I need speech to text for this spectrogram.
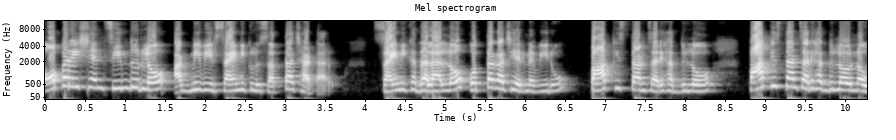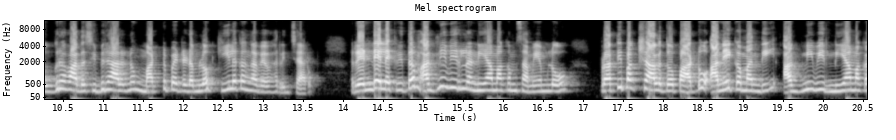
ఆపరేషన్ సింధూర్లో అగ్నివీర్ సైనికులు సత్తా చాటారు. సైనిక దళాల్లో కొత్తగా చేరిన వీరు పాకిస్తాన్ సరిహద్దులో పాకిస్తాన్ సరిహద్దుల్లో ఉన్న ఉగ్రవాద శిబిరాలను మట్టు పెట్టడంలో కీలకంగా వ్యవహరించారు. రెండేళ్ళ క్రితం అగ్నివీరుల నియామకం సమయంలో ప్రతిపక్షాలతో పాటు అనేక మంది అగ్నివీర్ నియామక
